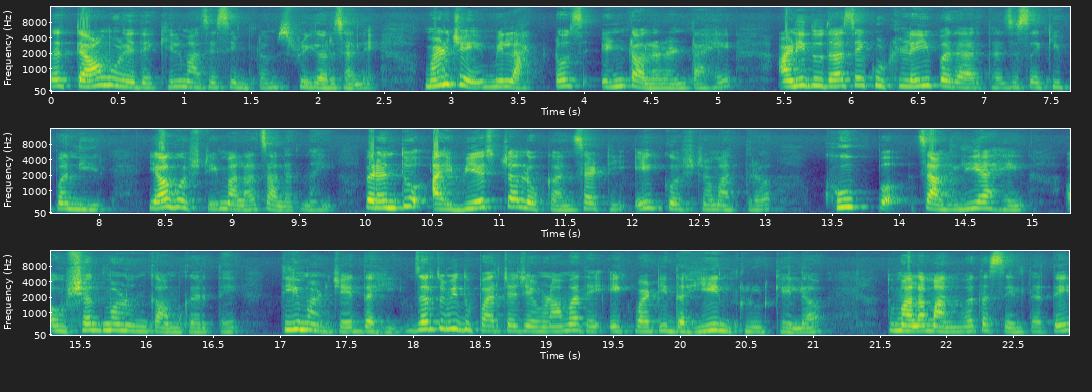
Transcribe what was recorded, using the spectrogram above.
तर त्यामुळे देखील माझे सिमटम्स ट्रिगर झाले. म्हणजे मी लॅक्टोज इनटॉलरंट आहे आणि दुधाचे कुठलेही पदार्थ जसं की पनीर या गोष्टी मला चालत नाही. परंतु आय बी एसच्या लोकांसाठी एक गोष्ट मात्र खूप चांगली आहे. औषध म्हणून काम करते. ती म्हणजे दही. जर तुम्ही दुपारच्या जेवणामध्ये एक वाटी दही इन्क्लूड केलं तुम्हाला मानवत असेल तर ते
